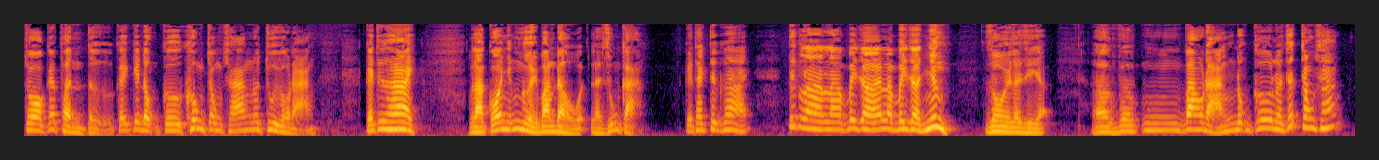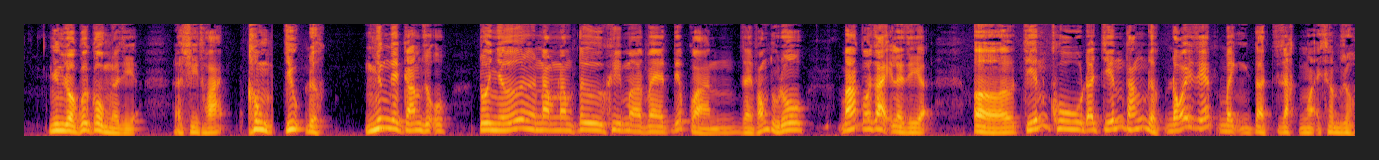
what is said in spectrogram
cho cái phần tử cái cái động cơ không trong sáng nó chui vào đảng. Cái thứ hai là có những người ban đầu ấy, là dũng cảm. Cái thách thức thứ hai tức là là bây giờ là bây giờ nhưng rồi là gì ạ? À, vào đảng động cơ là rất trong sáng nhưng rồi cuối cùng là gì ạ? Là suy thoái không chịu được những cái cám dỗ, tôi nhớ năm năm tư khi mà về tiếp quản giải phóng thủ đô, bác có dạy là gì ạ? Ở chiến khu đã chiến thắng được đói rét bệnh tật giặc ngoại xâm rồi.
